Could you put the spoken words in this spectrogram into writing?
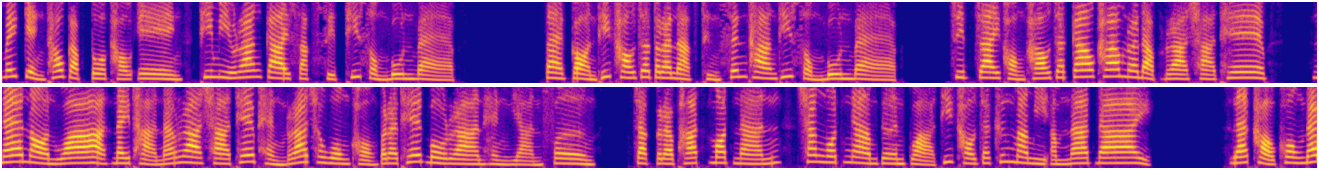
ไม่เก่งเท่ากับตัวเขาเอง ที่มีร่างกายศักดิ์สิทธิ์ที่สมบูรณ์แบบ แต่ก่อนที่เขาจะตระหนักถึงเส้นทางที่สมบูรณ์แบบ จิตใจของเขาจะก้าวข้ามระดับราชาเทพ แน่นอนว่าในฐานะราชาเทพแห่งราชวงศ์ของประเทศโบราณแห่งหยานเฟิงจักรพรรดิมอดนั้น ช่างงดงามเกินกว่าที่เขาจะขึ้นมามีอำนาจได้ และเขาคงได้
